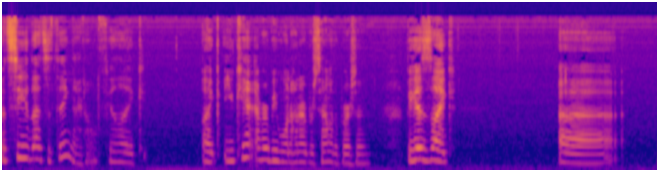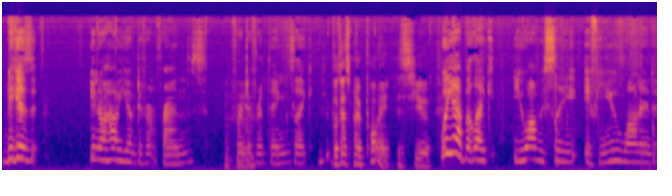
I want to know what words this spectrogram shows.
But see, that's the thing. I don't feel like, like you can't ever be one hundred percent with a person, because like, uh, because, you know how you have different friends for Mhm. different things. Like, But that's my point. Is you well, yeah, but like you obviously, if you wanted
